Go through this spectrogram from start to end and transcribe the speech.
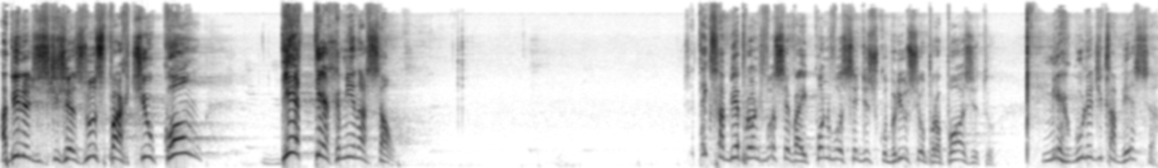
A Bíblia diz que Jesus partiu com determinação. Tem que saber para onde você vai. Quando você descobrir o seu propósito, mergulha de cabeça.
